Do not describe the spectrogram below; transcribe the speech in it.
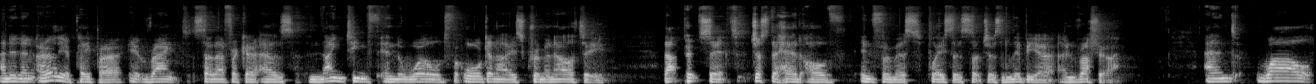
And in an earlier paper, it ranked South Africa as 19th in the world for organized criminality. That puts it just ahead of infamous places such as Libya and Russia. And while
